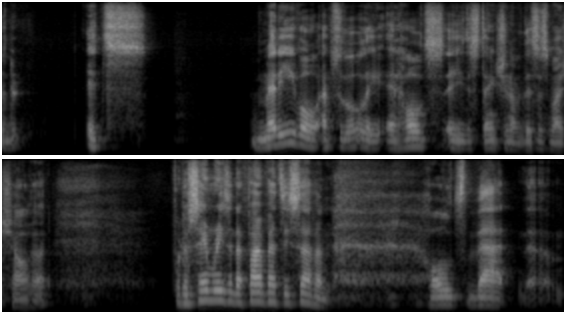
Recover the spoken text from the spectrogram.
So it's MediEvil, absolutely. It holds a distinction of this is my childhood. For the same reason that Final Fantasy VII holds that um,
